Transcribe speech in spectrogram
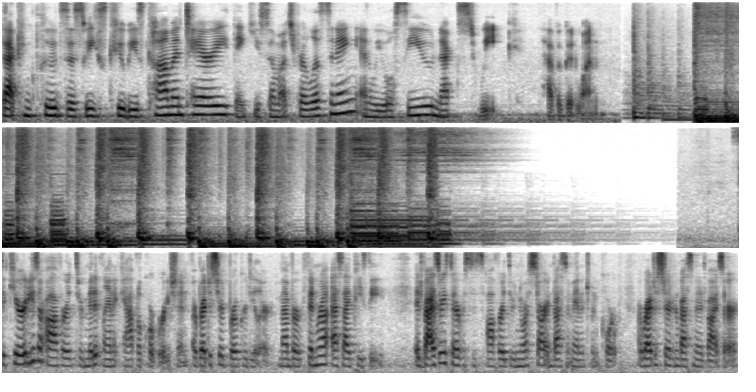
That concludes this week's Kuby's commentary. Thank you so much for listening, and we will see you next week. Have a good one. Securities are offered through Mid Atlantic Capital Corporation, a registered broker dealer, member FINRA SIPC. Advisory services offered through North Star Investment Management Corp., a registered investment advisor.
